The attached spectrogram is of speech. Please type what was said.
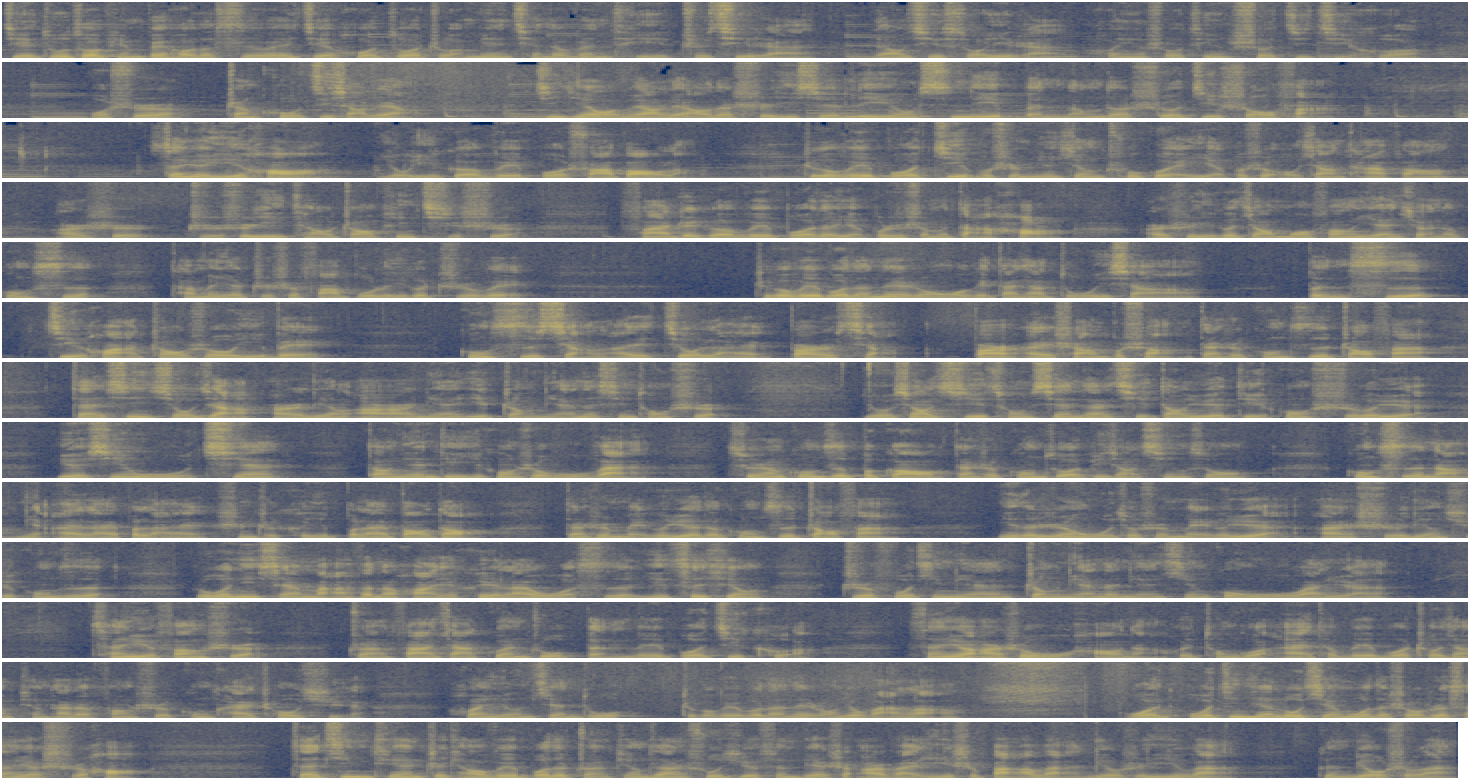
解读作品背后的思维，解惑作者面前的问题，知其然，聊其所以然。欢迎收听设计几何，我是战酷纪晓亮。今天我们要聊的是一些利用心理本能的设计手法。三月一号啊，有一个微博刷爆了。这个微博既不是明星出轨，也不是偶像塌房，而是只是一条招聘启事。发这个微博的也不是什么大号，而是一个叫魔方严选的公司。他们也只是发布了一个职位。这个微博的内容我给大家读一下啊。本司计划招收一位，公司想来就来，班儿想班儿爱上不上，但是工资照发，带薪休假二零二二年一整年的新同事，有效期从现在起到月底共十个月，月薪五千，到年底一共是五万。虽然工资不高，但是工作比较轻松。公司呢，你爱来不来，甚至可以不来报道，但是每个月的工资照发。你的任务就是每个月按时领取工资。如果你嫌麻烦的话，也可以来我司一次性支付今年整年的年薪，共五万元。参与方式：转发加关注本微博即可。三月二十五号呢，会通过艾特微博抽奖平台的方式公开抽取，欢迎监督。这个微博的内容就完了啊。我我今天录节目的时候是三月十号，在今天这条微博的转评赞数据分别是二百一十八万、六十一万跟六十万。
